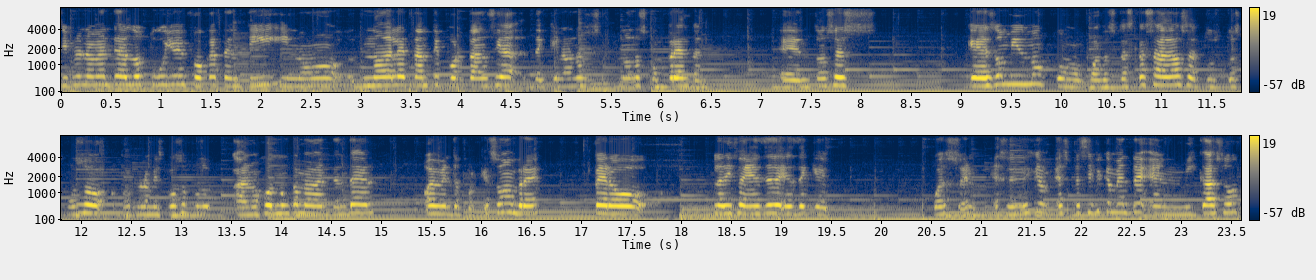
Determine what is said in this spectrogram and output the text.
Simplemente haz lo tuyo, enfócate en ti y no, no dale tanta importancia de que no nos, no nos comprendan. entonces, que es lo mismo como cuando estás casada, o sea, tu, tu esposo, por ejemplo, mi esposo, pues a lo mejor nunca me va a entender, obviamente porque es hombre, pero la diferencia es de que, pues específicamente en mi caso,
